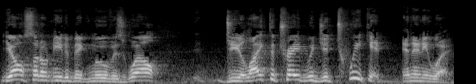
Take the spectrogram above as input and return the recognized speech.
you also don't need a big move as well. Do you like the trade? Would you tweak it in any way?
